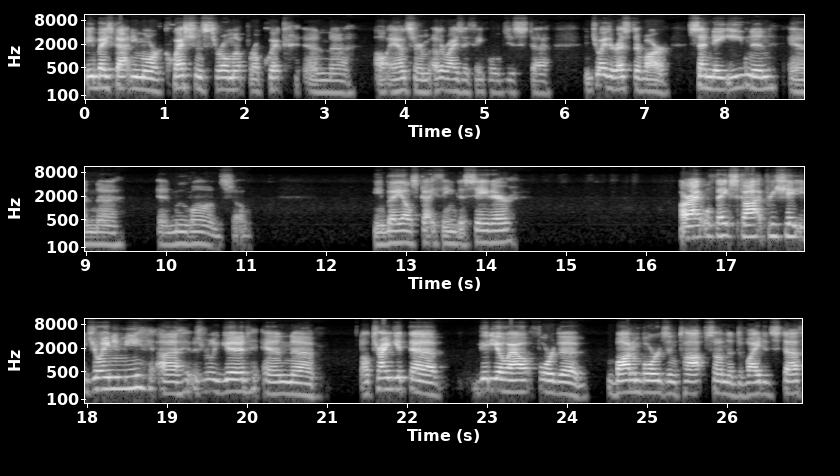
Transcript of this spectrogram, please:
if anybody's got any more questions, throw them up real quick and uh, I'll answer them. Otherwise, I think we'll just uh, enjoy the rest of our Sunday evening and uh, and move on. So, anybody else got anything to say there? All right. Well, thanks, Scott. Appreciate you joining me. Uh, it was really good, and uh, I'll try and get the video out for the bottom boards and tops on the divided stuff.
